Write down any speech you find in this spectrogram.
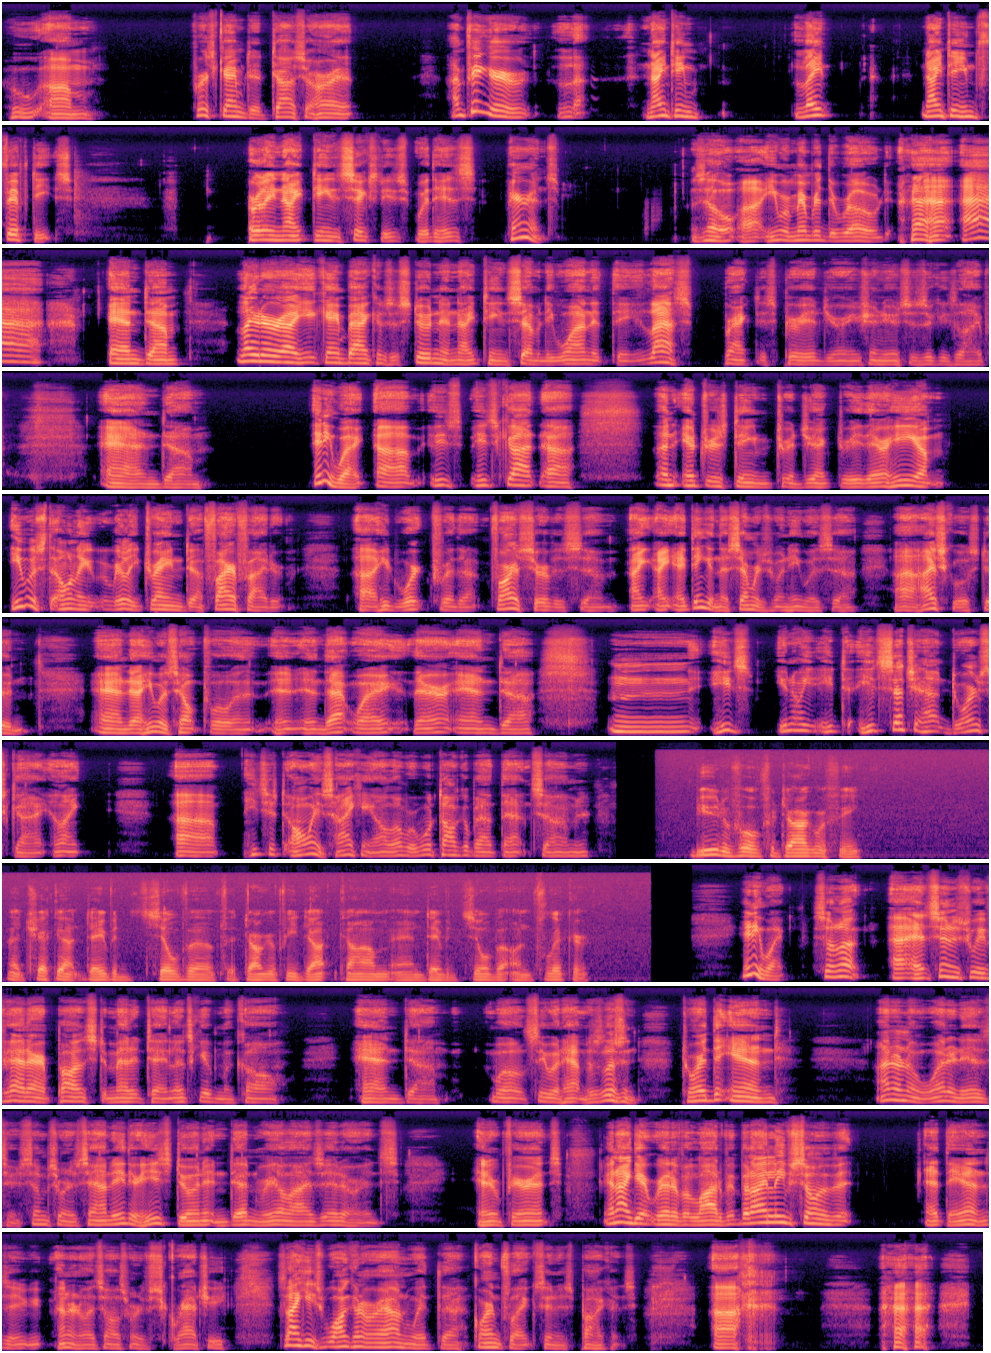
who um, first came to Tassajara. I figure 19 late 1950s, early 1960s with his parents. So uh, he remembered the road. and um, later uh, he came back as a student in 1971 at the last practice period during Shunryu Suzuki's life. And um, anyway, uh, he's he's got uh, an interesting trajectory there. He um, he was the only really trained uh, firefighter. Uh, he'd worked for the Forest Service. Um, I, I, I, think in the summers when he was uh, a high school student, and uh, he was helpful in, in, in, that way there. And uh, mm, he's you know he, he he's such an outdoors guy. Like uh, he's just always hiking all over. We'll talk about that some. Beautiful photography. Uh, check out David Silva Photography.com and David Silva on Flickr. Anyway, so look, uh, as soon as we've had our pause to meditate, let's give him a call and uh, we'll see what happens. Listen, toward the end, I don't know what it is. There's some sort of sound. Either he's doing it and doesn't realize it or it's interference and I get rid of a lot of it, but I leave some of it at the end. I don't know, it's all sort of scratchy. It's like he's walking around with uh, cornflakes in his pockets. Uh,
